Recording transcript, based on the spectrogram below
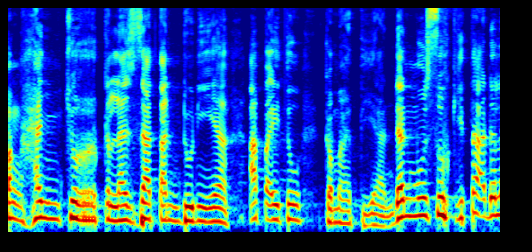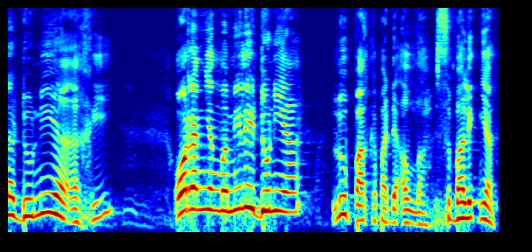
penghancur kelazatan dunia. Apa itu? Kematian. Dan musuh kita adalah dunia, akhi. Orang yang memilih dunia lupa kepada Allah. Sebaliknya,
